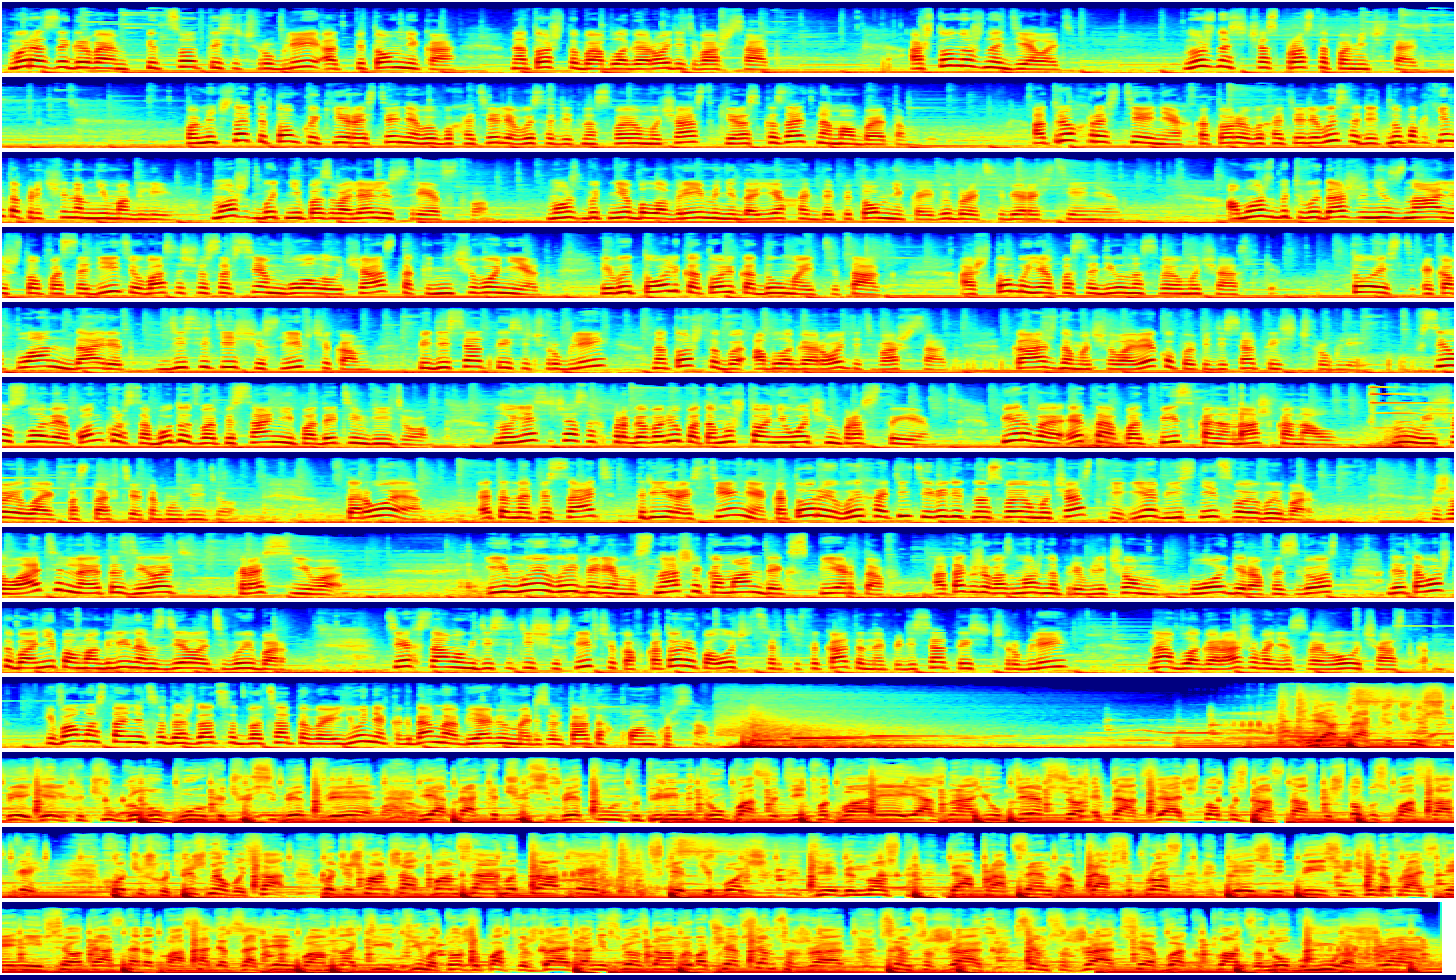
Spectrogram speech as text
мы разыгрываем 500 тысяч рублей от питомника на то, чтобы облагородить ваш сад. А что нужно делать? Нужно сейчас просто помечтать. Помечтать о том, какие растения вы бы хотели высадить на своем участке и рассказать нам об этом. О трех растениях, которые вы хотели высадить, но по каким-то причинам не могли. Может быть, не позволяли средства. Может быть, не было времени доехать до питомника и выбрать себе растение. А может быть, вы даже не знали, что посадить, у вас еще совсем голый участок и ничего нет. И вы только-только думаете, так, а что бы я посадил на своем участке? То есть Экоплан дарит 10 счастливчикам 50 тысяч рублей на то, чтобы облагородить ваш сад. каждому человеку по 50 тысяч рублей. Все условия конкурса будут в описании под этим видео, но я сейчас их проговорю, потому что они очень простые. Первое – это подписка на наш канал. Ну, еще и лайк поставьте этому видео. Второе – это написать три растения, которые вы хотите видеть на своем участке и объяснить свой выбор. Желательно это сделать красиво. И мы выберем с нашей командой экспертов, а также, возможно, привлечем блогеров и звезд для того, чтобы они помогли нам сделать выбор тех самых 10 счастливчиков, которые получат сертификаты на 50 тысяч рублей на облагораживание своего участка. И вам останется дождаться 20 июня, когда мы объявим о результатах конкурса. Я так хочу себе ель, хочу голубую, хочу себе две. Я так хочу себе туй по периметру посадить во дворе. Я знаю, где все это взять, чтобы с доставкой, чтобы с посадкой. Хочешь хоть вишневый сад, хочешь ландшафт с бонсаем и травкой. Скидки больше 90, да процентов, да все просто. 10 тысяч видов растений, все доставят, посадят за день. Во многие в Дима тоже подтверждают, они звездам и вообще всем сажают. Всем сажают, всем сажают, все в экоплан за новым урожаем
